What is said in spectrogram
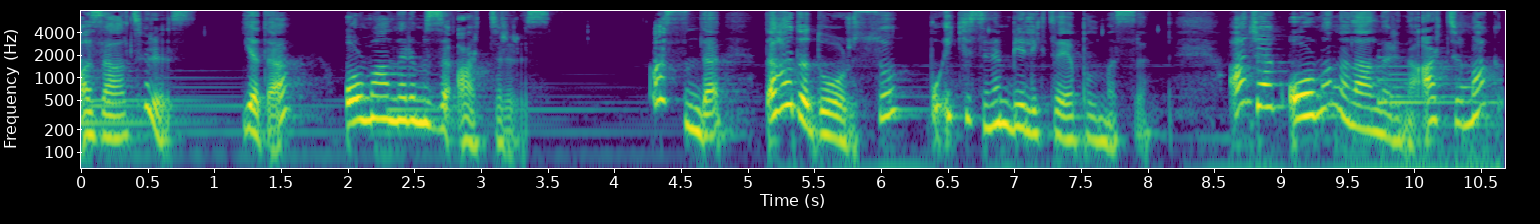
azaltırız ya da ormanlarımızı arttırırız. Aslında daha da doğrusu bu ikisinin birlikte yapılması. Ancak orman alanlarını arttırmak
